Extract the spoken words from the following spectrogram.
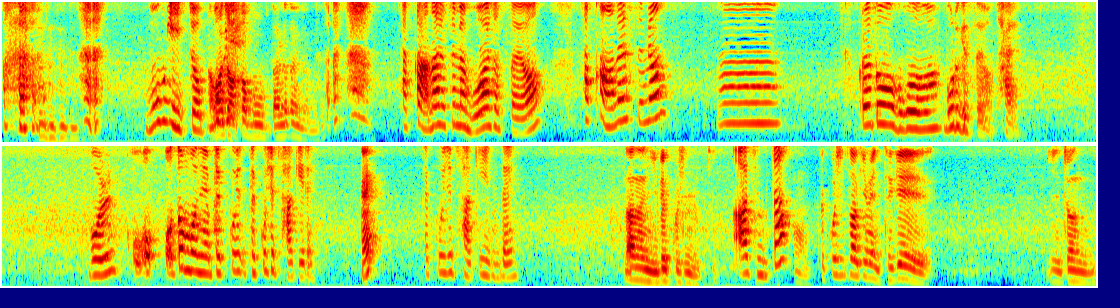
목이 있죠. 아 목이. 맞아 아까 뭐 날라다니던데. 작가 안 하셨으면 뭐 하셨어요? 작가 안 했으면 음 그래도 뭐 모르겠어요. 잘. 뭘? 어, 어떤 분이 109, 194기래. 에? 194기인데. 나는 296기. 아 진짜? 어, 194기면 되게 예전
